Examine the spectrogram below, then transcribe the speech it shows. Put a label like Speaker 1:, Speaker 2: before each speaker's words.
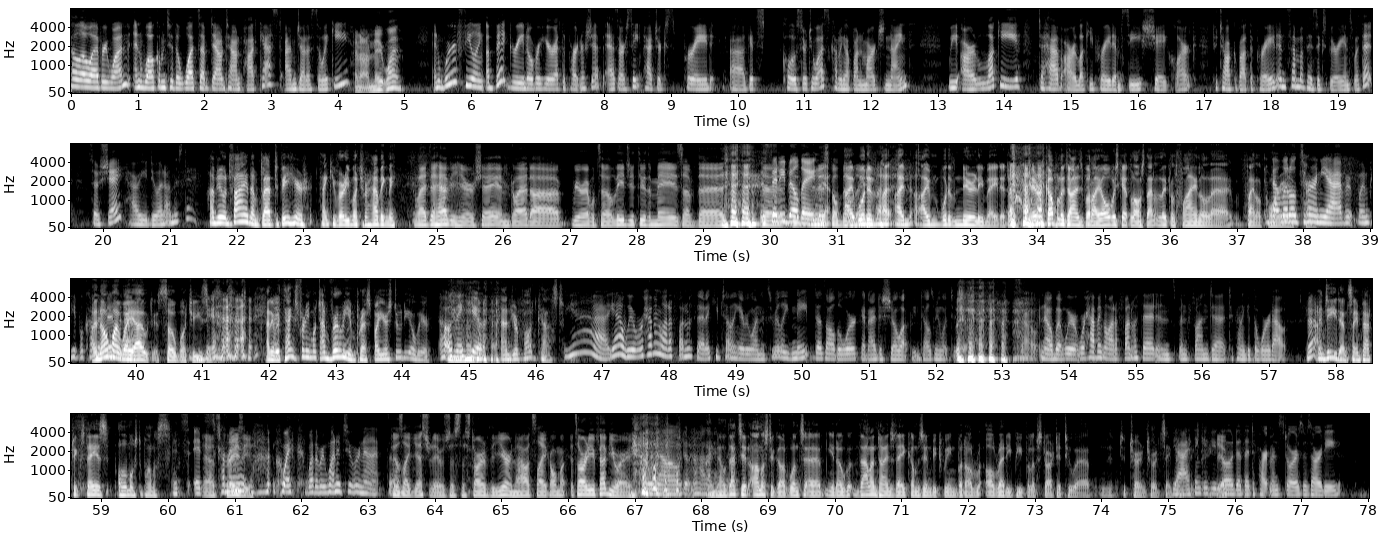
Speaker 1: Hello, everyone, and welcome to the What's Up Downtown podcast. I'm Jetta Sawicki,
Speaker 2: And I'm Nate Went.
Speaker 1: and we're feeling a bit green over here at the partnership as our St. Patrick's Parade uh, gets closer to us, coming up on March 9th. We are lucky to have our Lucky Parade MC, Shay Clark, to talk about the parade and some of his experience with it. So, Shay, how are you doing on this day?
Speaker 3: I'm doing fine. I'm glad to be here. Thank you very much for having me.
Speaker 2: Glad to have you here, Shay, and glad uh, we were able to lead you through the maze of the
Speaker 1: The city building.
Speaker 2: municipal
Speaker 3: I
Speaker 2: building.
Speaker 3: would have, I, I, I would have nearly made it. I've been here a couple of times, but I always get lost. That little final, uh, final corner.
Speaker 1: that little
Speaker 3: you
Speaker 1: turn, yeah, every, when people come
Speaker 3: I
Speaker 1: and
Speaker 3: know my way
Speaker 1: us.
Speaker 3: out. It's so much easier. anyway, thanks very much. I'm very impressed by your studio here
Speaker 1: Oh, thank you.
Speaker 3: and your podcast.
Speaker 1: Yeah, yeah, we were having a lot of fun with it. I keep telling everyone it's really Nate does all the work and I just show up. He tells me what to do. so no, but we're we're having a lot of fun with it, and it's been fun to to kind of get the word out.
Speaker 2: yeah.
Speaker 3: Indeed, and St. Patrick's Day is almost upon us.
Speaker 1: It's it's,
Speaker 2: Yeah, it's
Speaker 1: coming
Speaker 2: crazy.
Speaker 1: quick, whether we wanted to or not. So.
Speaker 2: Feels like yesterday was just the start of the year. Now it's like almost, it's already February.
Speaker 1: I know, don't know how. That
Speaker 3: I know
Speaker 1: happened.
Speaker 3: that's it. Honest to God, once uh, you know Valentine's Day comes in between, but al- already people have started to uh, to turn towards St.
Speaker 1: Yeah, I think
Speaker 3: Day.
Speaker 1: if you
Speaker 2: Yep.
Speaker 1: go to the department stores, there's already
